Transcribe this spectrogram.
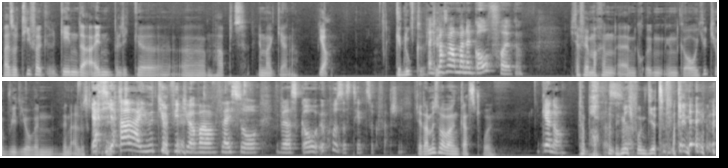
mal so tiefer gehende Einblicke äh, habt, immer gerne. Ja. Genug. Vielleicht machen wir auch mal eine Go-Folge. Ich dachte, wir machen ein, ein Go-YouTube-Video, wenn, wenn alles gut ja, Ja, YouTube-Video, aber vielleicht so über das Go-Ökosystem zu quatschen. Ja, da müssen wir aber einen Gast holen. Genau. Da braucht man nämlich fundierte Meinungen.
